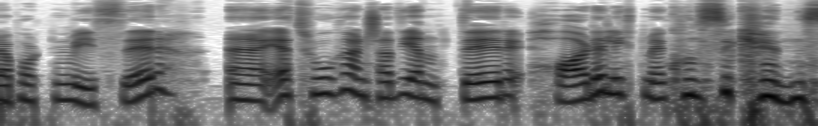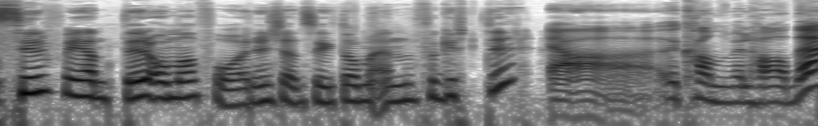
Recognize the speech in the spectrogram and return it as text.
rapporten viser. Eh, jeg tror kanskje at jenter har det litt mer konsekvenser for jenter om man får en kjønnssykdom enn for gutter. Ja, det kan vel ha det.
